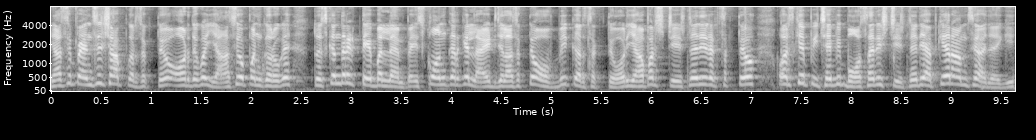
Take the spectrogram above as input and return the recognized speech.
यहाँ से पेंसिल शार्प कर सकते हो और देखो, यहाँ से ओपन करोगे तो इसके अंदर एक टेबल लैंप है, इसको ऑन करके लाइट जला सकते हो ऑफ़ भी कर सकते हो और यहाँ पर स्टेशनरी रख सकते हो। और इसके पीछे भी बहुत सारी स्टेशनरी आपके आराम से आ जाएगी।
